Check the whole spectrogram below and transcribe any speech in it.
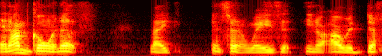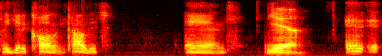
and I'm going up like in certain ways that, you know, I would definitely get a call in college. And Yeah. And it,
